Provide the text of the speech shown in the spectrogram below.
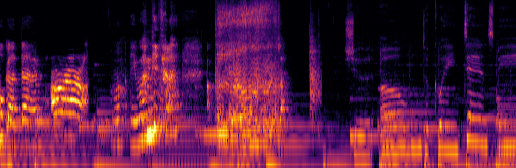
Look at that. No, ei voi mitään. Should old acquaintance be forgot?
